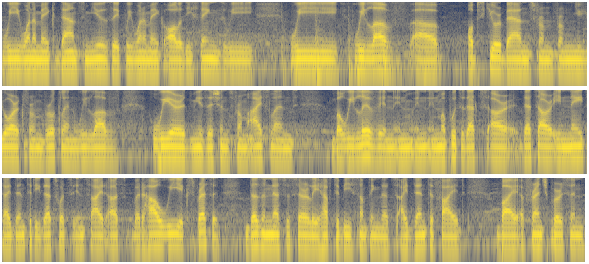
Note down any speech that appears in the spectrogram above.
We want to make dance music. We want to make all of these things. We we we love uh, obscure bands from from New York, from Brooklyn. We love weird musicians from Iceland but we live in, in, in, in, Maputo. That's our that's our innate identity. That's what's inside us. But how we express it doesn't necessarily have to be something that's identified by a French person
